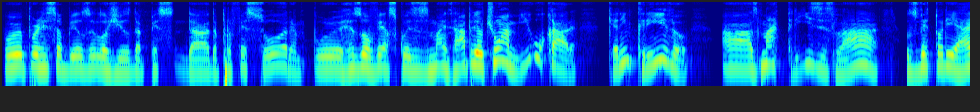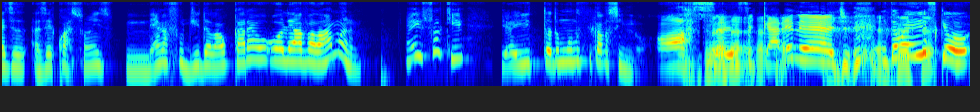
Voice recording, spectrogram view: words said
por, por receber os elogios da, da, da professora, por resolver as coisas mais rápido. Eu tinha um amigo, cara, que era incrível. As matrizes lá, os vetoriais, as, equações mega fodidas lá. O cara olhava lá, mano, é isso aqui. E aí todo mundo ficava assim, nossa, esse cara é nerd. Então é isso que eu,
